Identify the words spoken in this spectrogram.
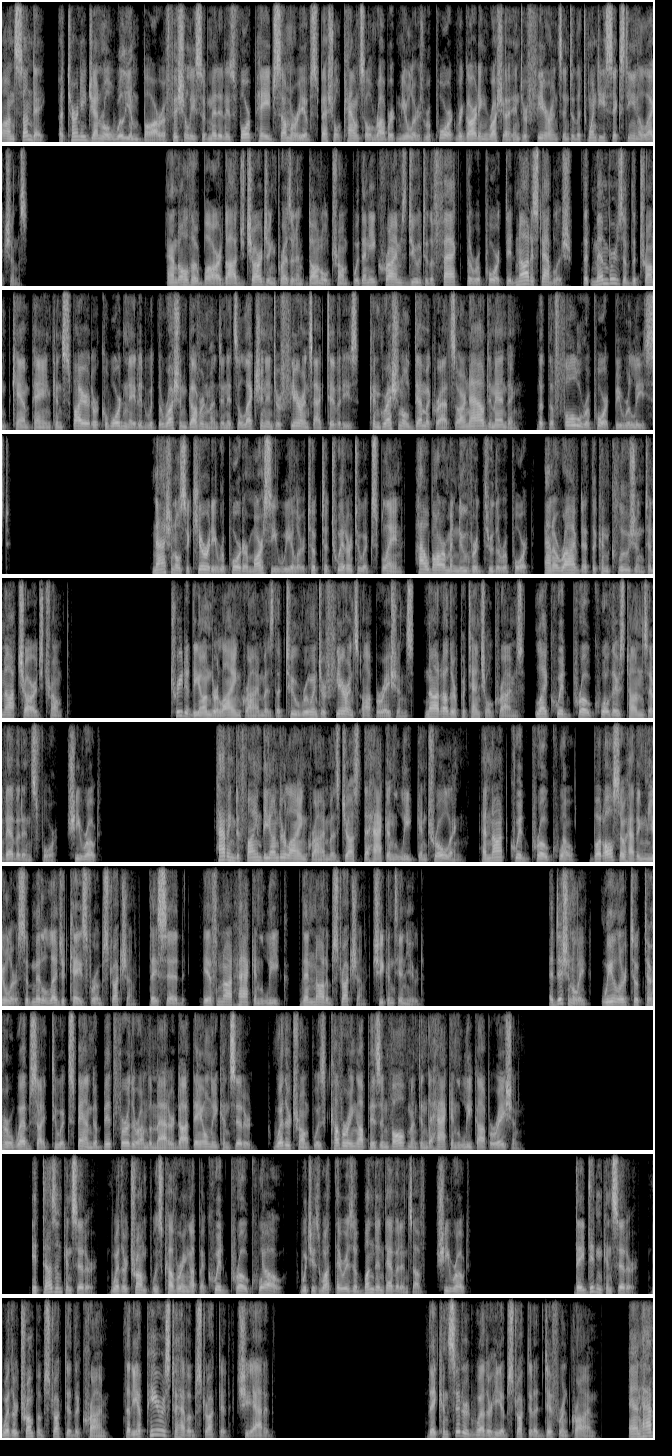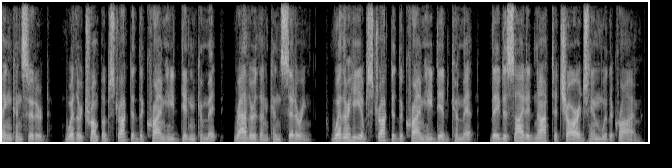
On Sunday, Attorney General William Barr officially submitted his four-page summary of Special Counsel Robert Mueller's report regarding Russia interference into the 2016 elections. And although Barr dodged charging President Donald Trump with any crimes due to the fact the report did not establish that members of the Trump campaign conspired or coordinated with the Russian government in its election interference activities, congressional Democrats are now demanding that the full report be released. National security reporter Marcy Wheeler took to Twitter to explain how Barr maneuvered through the report and arrived at the conclusion to not charge Trump. Treated the underlying crime as the two-RU interference operations, not other potential crimes, like quid pro quo there's tons of evidence for, she wrote. Having defined the underlying crime as just the hack and leak and trolling, and not quid pro quo, but also having Mueller submit a legit case for obstruction, they said, if not hack and leak, then not obstruction, she continued. Additionally, Wheeler took to her website to expand a bit further on the matter. They only considered whether Trump was covering up his involvement in the hack and leak operation. It doesn't consider whether Trump was covering up a quid pro quo, which is what there is abundant evidence of, she wrote. They didn't consider whether Trump obstructed the crime that he appears to have obstructed, she added. They considered whether he obstructed a different crime. And having considered whether Trump obstructed the crime he didn't commit, rather than considering whether he obstructed the crime he did commit, they decided not to charge him with a crime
